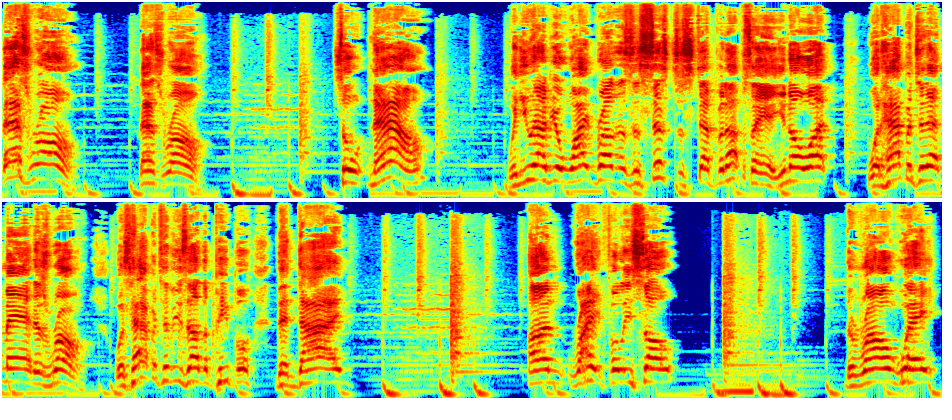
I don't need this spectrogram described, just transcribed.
That's wrong. That's wrong. So now, when you have your white brothers and sisters stepping up saying, you know what? What happened to that man is wrong. What's happened to these other people that died unrightfully so, the wrong way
